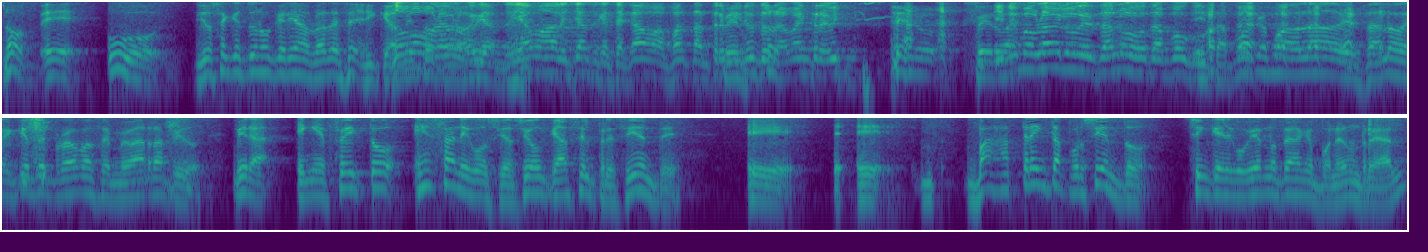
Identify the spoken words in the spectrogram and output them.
No, eh, Hugo, yo sé que tú no querías hablar de medicamentos. no, no, no, ya, vamos a darle chance que se acaba, faltan tres Pero- minutos nada más entrevista. pero- pero- y no hemos hablado de lo de salud tampoco. Y tampoco hemos hablado de salud, es que este programa se me va rápido. Mira, en efecto, esa negociación que hace el presidente eh, eh, eh, baja 30% sin que el gobierno tenga que poner un real.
